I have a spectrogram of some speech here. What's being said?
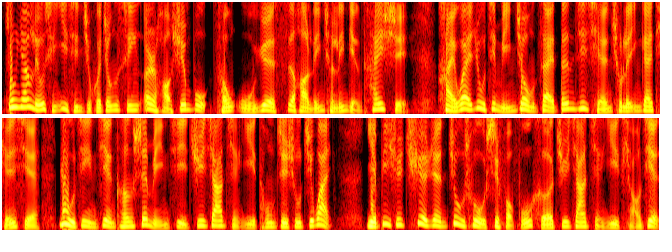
中央流行疫情指挥中心二号宣布，从五月四号凌晨零点开始，海外入境民众在登机前，除了应该填写入境健康声明及居家检疫通知书之外，也必须确认住处是否符合居家检疫条件，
